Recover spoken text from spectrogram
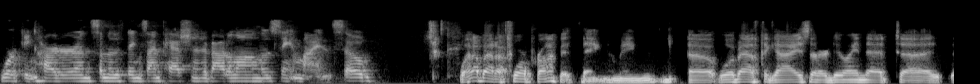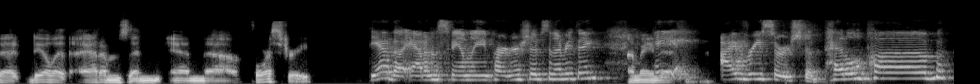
working harder on some of the things I'm passionate about along those same lines. So, well, how about a for-profit thing? I mean, uh, what about the guys that are doing that uh, that deal at Adams and and uh, Fourth Street? Yeah, the Adams Family Partnerships and everything. I mean, hey, I've researched a pedal pub.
